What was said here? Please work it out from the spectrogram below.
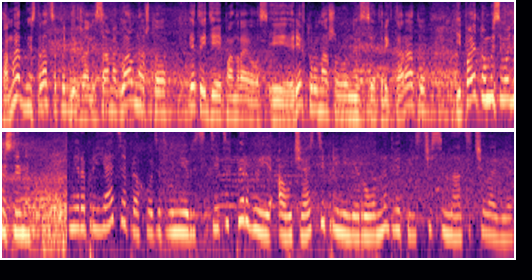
а мы, администрация, поддержали. Самое главное, что эта идея понравилась и ректору нашего университета, ректорату, и поэтому мы сегодня с ними. Мероприятие проходит в университете впервые, а участие приняли ровно 2017 человек.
